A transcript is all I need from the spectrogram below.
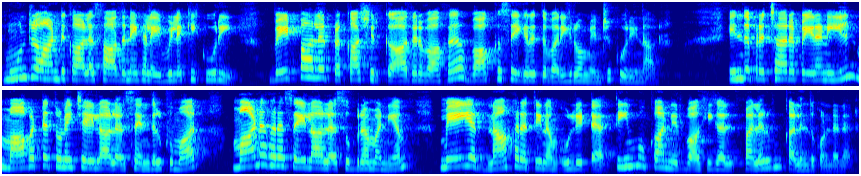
மூன்று ஆண்டு கால சாதனைகளை விளக்கி கூறி வேட்பாளர் பிரகாஷிற்கு ஆதரவாக வாக்கு சேகரித்து வருகிறோம் என்று கூறினார். இந்த பிரச்சார பேரணியில் மாவட்ட துணைச் செயலாளர் செந்தில்குமார் மாநகர செயலாளர் சுப்பிரமணியம் மேயர் நாகரத்தினம் உள்ளிட்ட திமுக நிர்வாகிகள் பலரும் கலந்து கொண்டனர்.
